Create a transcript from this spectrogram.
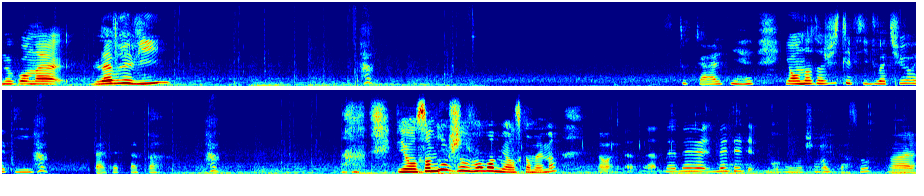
donc on a la vraie vie. C'est tout calme. Et on entend juste les petites voitures et puis... Pa, pa, pa, pa. Puis on sent bien le changement d'ambiance quand même. Ouais. Bon, on va changer de perso. Voilà.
